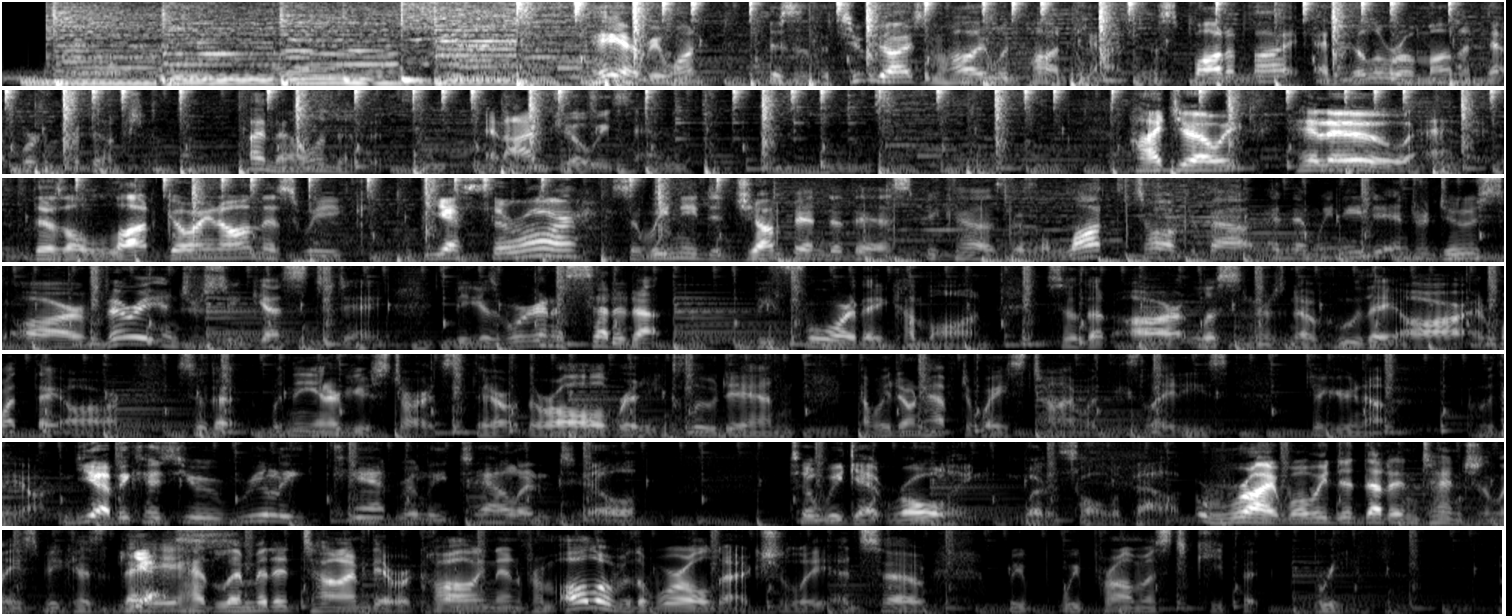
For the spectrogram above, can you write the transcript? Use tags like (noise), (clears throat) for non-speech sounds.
Hey everyone, this is the Two Guys from Hollywood podcast, a Spotify and Villa Romana network production. I'm Alan Nevins. And I'm Joey Sanders. Hi Joey. Hello. There's a lot going on this week, Yes, there are. so we need to jump into this because there's a lot to talk about, and then we need to introduce our very interesting guests today because we're going to set it up before they come on so that our listeners know who they are and what they are, so that when the interview starts, they're they're already clued in, and we don't have to waste time with these ladies figuring out who they are. Yeah, because you really can't really tell until till we get rolling what it's all about. Right. Well, we did that intentionally because they Yes. had limited time. They were calling in from all over the world, actually, and so we we promised to keep it brief.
